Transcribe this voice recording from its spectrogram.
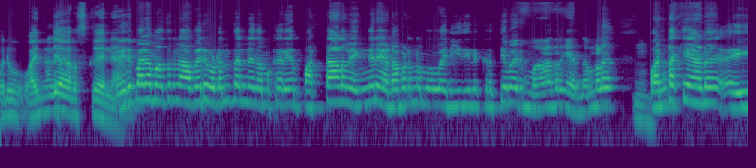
ഒരു വലിയ റിസ്ക് തന്നെയാണ്. ബേലിപ്പാലം മാത്രമല്ല അവർ ഉടൻ തന്നെ നമുക്കറിയാം പട്ടാളം എങ്ങനെ ഇടപെടണം എന്നുള്ള രീതിയിൽ കൃത്യമായ ഒരു മാതൃകയായിരുന്നു നമ്മൾ പണ്ടൊക്കെയാണ് ഈ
